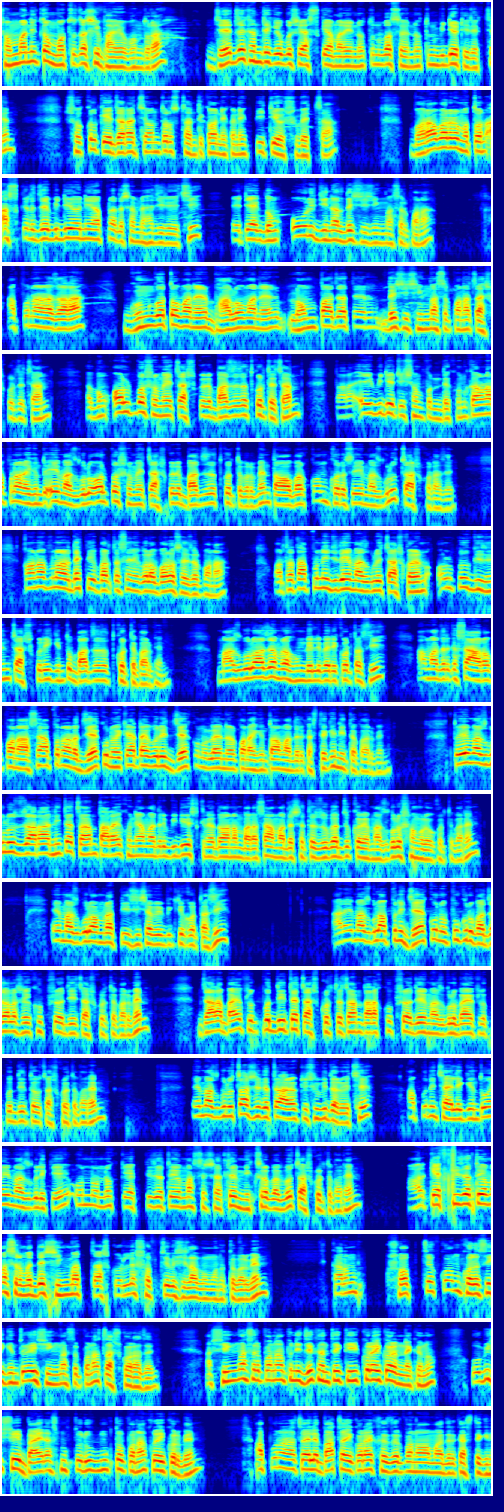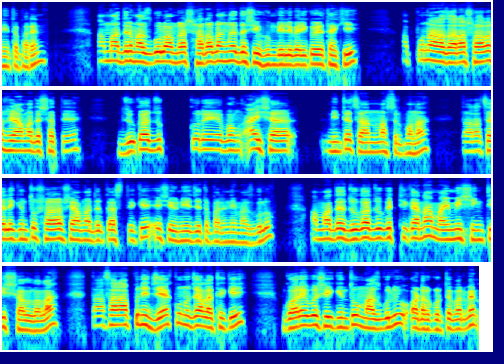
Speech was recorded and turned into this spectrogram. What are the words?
সম্মানিত মৎস্যচাষী ভাই বন্ধুরা, যে যেখান থেকে বসে আজকে আমার এই নতুন বছরের নতুন ভিডিওটি দেখছেন, সকলকে জানাচ্ছি অন্তরস্থান থেকে অনেক অনেক প্রীতি ও শুভেচ্ছা। বরাবরের মতন আজকের যে ভিডিও নিয়ে আপনাদের সামনে হাজির হয়েছি, এটি একদম অরিজিনাল দেশি শিং মাছের পোনা। আপনারা যারা গুণগত মানের, ভালো মানের, লম্পা জাতের দেশি শিং মাছের পোনা চাষ করতে চান এবং অল্প সময়ে চাষ করে বাজারজাত করতে চান, তারা এই ভিডিওটি সম্পূর্ণ দেখুন। কারণ আপনারা কিন্তু এই মাছগুলো অল্প সময়ে চাষ করে বাজারজাত করতে পারবেন, তাও আবার কম খরচে এই মাছগুলো চাষ করা যায়। কারণ আপনারা দেখতে পারতেছেন এগুলো বড় সাইজের পোনা। অর্থাৎ আপনি যদি এই মাছগুলি চাষ করেন, অল্প কিছুদিন চাষ করেই কিন্তু বাজারজাত করতে পারবেন। মাছগুলো আজ আমরা হোম ডেলিভারি করতেছি। আমাদের কাছে আরও পোনা আছে। আপনারা যে কোনো ক্যাটাগরির যে কোনো লাইনের পোনা কিন্তু আমাদের কাছ থেকে নিতে পারবেন। তো এই মাছগুলো যারা নিতে চান, তারা এখনই আমাদের ভিডিও স্ক্রিনে দেওয়া নাম্বার আছে। আমাদের সাথে যোগাযোগ করে মাছগুলো সংগ্রহ করতে পারেন। এই মাছগুলো আমরা পিস হিসাবে বিক্রি করতেছি। আর এই মাছগুলো আপনি যে কোনো পুকুর বা জলাশয়ে খুব সহজেই চাষ করতে পারবেন। যারা বায়োফ্লুক পদ্ধতিতে চাষ করতে চান, তারা খুব সহজে এই মাছগুলো বায়োফ্লুক পদ্ধতিতেও চাষ করতে পারেন। এই মাছগুলো চাষের ক্ষেত্রে আরও একটি সুবিধা রয়েছে। আপনি চাইলে কিন্তু ওই মাছগুলিকে অন্য অন্য ক্যাটফি জাতীয় মাছের সাথে মিক্সরভাবেও চাষ করতে পারেন। আর ক্যাটফি জাতীয় মাছের মধ্যে শিং মাছ চাষ করলে সবচেয়ে বেশি লাভবান হতে পারবেন। কারণ সবচেয়ে কম খরচে কিন্তু এই শিং মাছের পোনা চাষ করা যায়। আর শিং মাছের পোনা আপনি যেখান থেকেই ক্রয় করেন না কেন, অবশ্যই ভাইরাস মুক্ত রোগমুক্ত পোনা ক্রয় করবেন। আপনারা চাইলে বাছাই করা এক সাইজের পোনাও আমাদের কাছ থেকে নিতে পারেন। আমাদের মাছগুলো আমরা সারা বাংলাদেশে হোম ডেলিভারি করে থাকি। আপনারা যারা সরাসরি আমাদের সাথে যোগাযোগ করে এবং আইসা নিতে চান মাছের পোনা, তারা চাইলে কিন্তু সরাসরি আমাদের কাছ থেকে এসেও নিয়ে যেতে পারেন এই মাছগুলো। আমাদের যোগাযোগের ঠিকানা মাইমি সিং তিরশালদলা। তাছাড়া আপনি যে কোনো জেলা থেকেই ঘরে বসেই কিন্তু মাছগুলো অর্ডার করতে পারবেন।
